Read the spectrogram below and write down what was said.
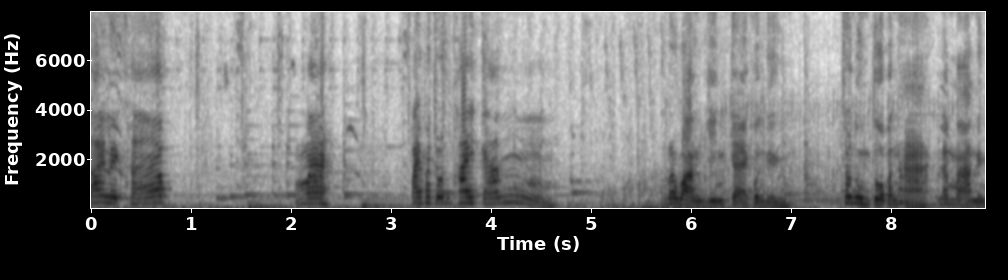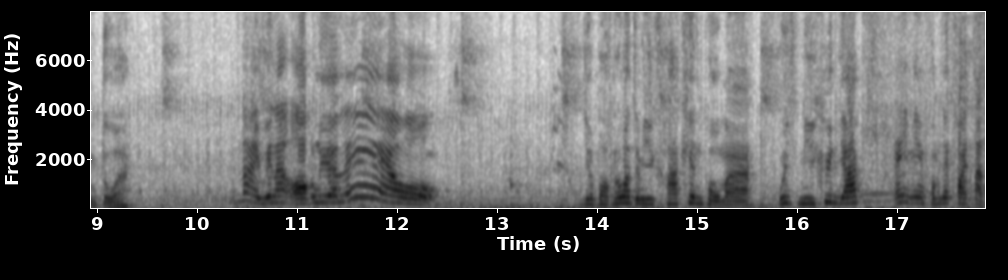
ได้เลยครับ มา ไปผจญภัยกัน ระหว่างหญิงแก่คนหนึ่ง เจ้าหนุ่มตัวปัญหาและหมาหนึ่งตัว ได้เวลาออกเรือแล้วอย่าบอกนะว่าจะมีคลาเคนโผล่มาอุ้ยมีขึ้นยักษ์ไอ้เนี่ยผมจะคอยตัด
